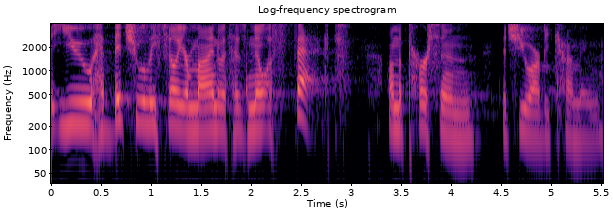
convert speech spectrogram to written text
that you habitually fill your mind with has no effect on the person that you are becoming.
